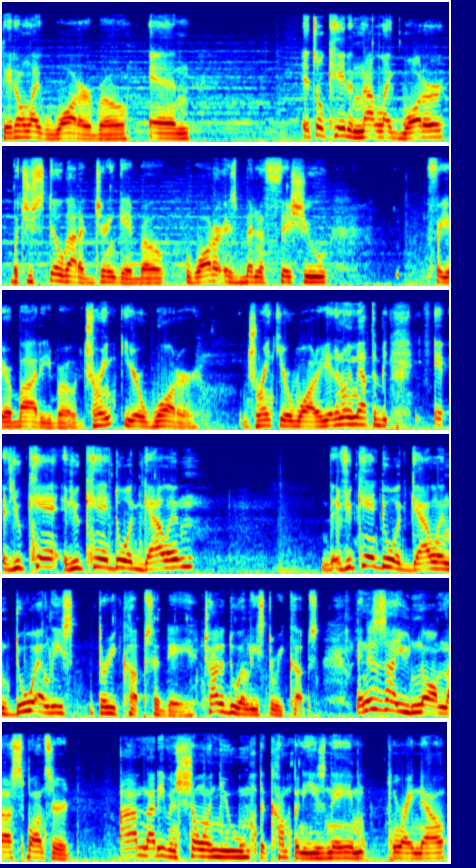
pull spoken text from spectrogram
they don't like water, bro. And it's okay to not like water, but you still gotta drink it, bro. Water is beneficial for your body, bro. Drink your water. Drink your water. You don't even have to be. If you can't, if you can't do a gallon, if you can't do a gallon, do at least three cups a day. Try to do at least three cups. And this is how you know I'm not sponsored. I'm not even showing you the company's name right now.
